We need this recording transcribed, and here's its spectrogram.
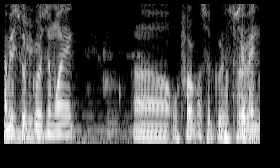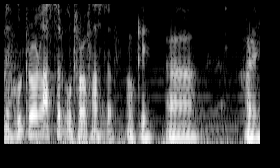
আমি শ্বুট কৰিছোঁ মই ওঠৰৰ পৰা শ্বুট কৰিছোঁ। ছেভেন সোতৰ লাষ্টত ওঠৰ ফাৰ্ষ্টত অ'কে হয়।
